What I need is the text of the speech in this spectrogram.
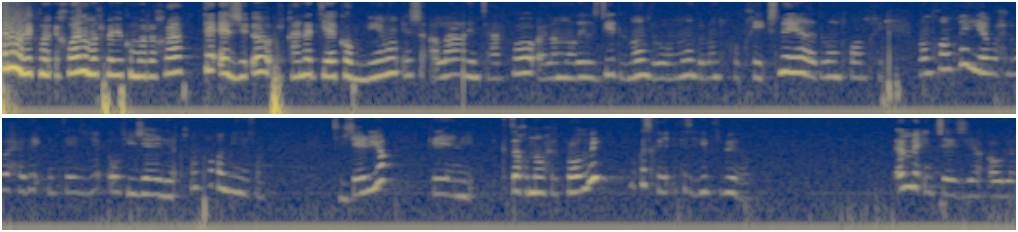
السلام عليكم الإخوان ومرحبا بكم مرة أخرى في تي ال جي أو القناة ديالكم اليوم. إن شاء الله غادي نتعرفوا على module جديد l'environnement de l'entreprise شنو هي هاد l'entreprise l'entreprise هي واحد الوحدة انتاجيه أو تجارية. شنو الفرق بيناتهم تجارية كيعني كتاخذ واحد ال produit وكتعاود تبيعو أما إنتاجية أو لا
